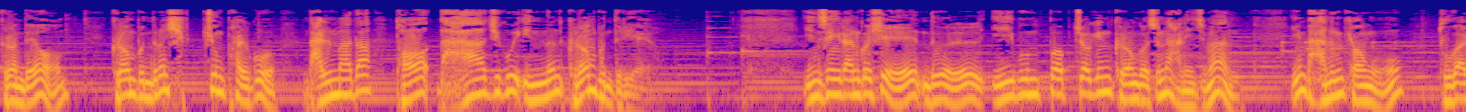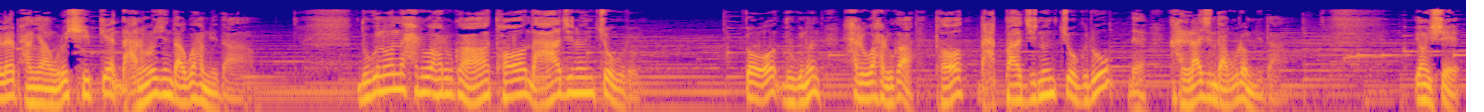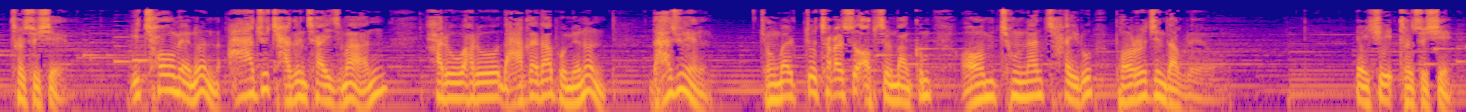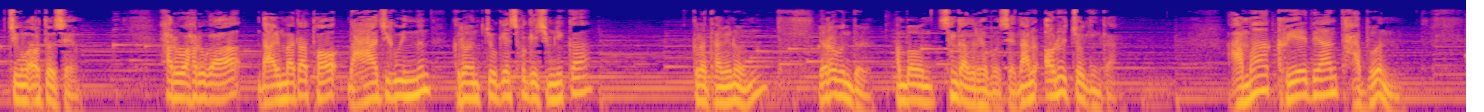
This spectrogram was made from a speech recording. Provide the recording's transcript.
그런데요. 그런 분들은 10중 8구 날마다 더 나아지고 있는 그런 분들이에요. 인생이라는 것이 늘 이분법적인 그런 것은 아니지만 이 많은 경우 두 갈래 방향으로 쉽게 나누어진다고 합니다. 누구는 하루하루가 더 나아지는 쪽으로 또 누구는 하루하루가 더 나빠지는 쪽으로 네, 갈라진다고 그럽니다. 영씨, 철수씨, 이 처음에는 아주 작은 차이지만 하루하루 나가다 보면은 나중에는 정말 쫓아갈 수 없을 만큼 엄청난 차이로 벌어진다고 그래요. 영씨, 철수씨, 지금 어떠세요? 하루하루가 날마다 더 나아지고 있는 그런 쪽에 서 계십니까? 그렇다면은 여러분들 한번 생각을 해보세요. 나는 어느 쪽인가? 아마 그에 대한 답은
